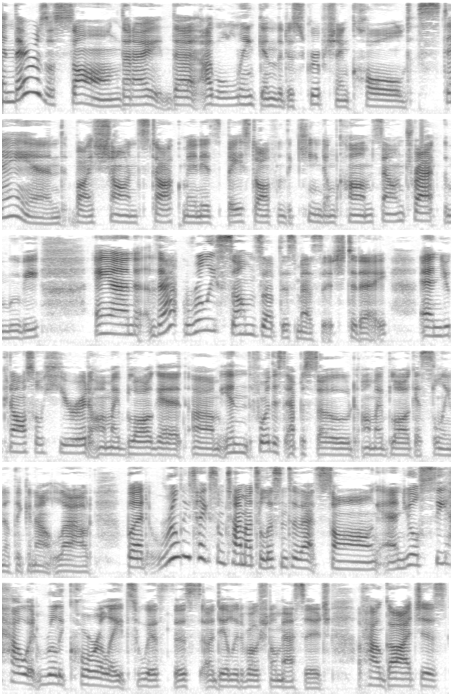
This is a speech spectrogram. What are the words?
And there is a song that I that I will link in the description called Stand by Shawn Stockman. It's based off of the Kingdom Come soundtrack, the movie. And that really sums up this message today. And you can also hear it on my blog at, um, in, for this episode on my blog at Selena Thinking Out Loud. But really take some time out to listen to that song and you'll see how it really correlates with this uh, daily devotional message of how God just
